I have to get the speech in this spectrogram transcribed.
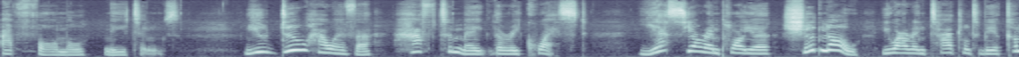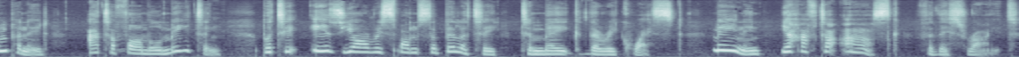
at formal meetings. You do, however, have to make the request. Yes, your employer should know you are entitled to be accompanied at a formal meeting, but it is your responsibility to make the request, meaning you have to ask for this right.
